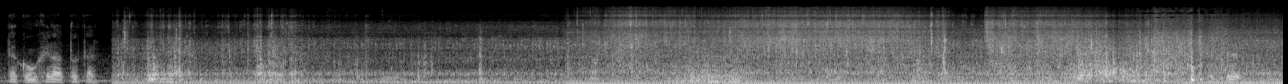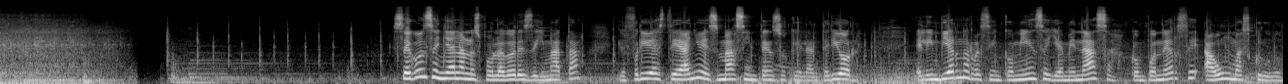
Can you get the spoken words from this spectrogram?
está congelado total. Según señalan los pobladores de Imata, el frío este año es más intenso que el anterior. El invierno recién comienza y amenaza con ponerse aún más crudo.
